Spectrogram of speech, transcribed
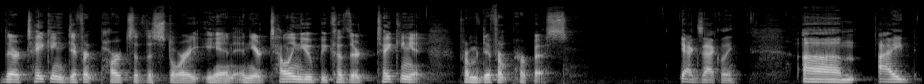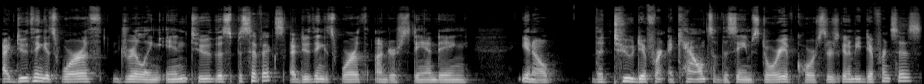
they're taking different parts of the story in and you're telling you because they're taking it from a different purpose. Yeah, exactly. Um, I I do think it's worth drilling into the specifics. I do think it's worth understanding, you know, the two different accounts of the same story. Of course, there's going to be differences.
